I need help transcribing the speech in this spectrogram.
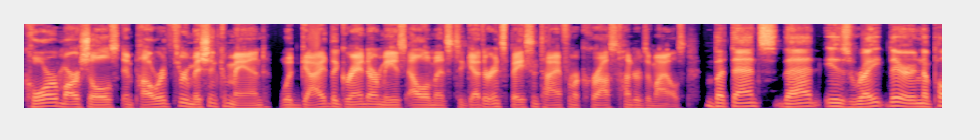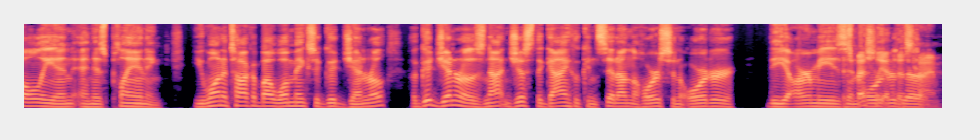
Corps marshals, empowered through mission command, would guide the Grand Armee's elements together in space and time from across hundreds of miles. But that's that is right there, Napoleon and his planning. You want to talk about what makes a good general? A good general is not just the guy who can sit on the horse and order the armies Especially and at order this the time.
